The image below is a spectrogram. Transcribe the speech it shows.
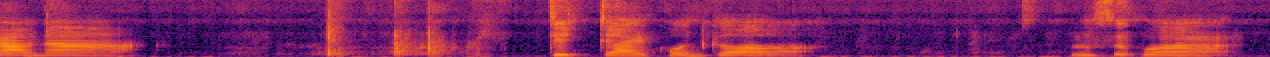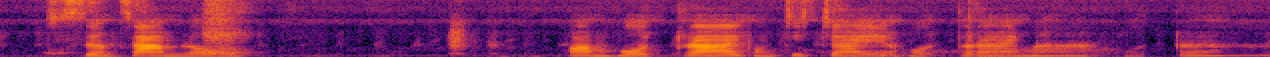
ก้าวหน้า จิตใจคนก็ รู้สึกว่าเสื่อมทรามลง ความโหดร้ายของจิตใจโหดร้ายมาก โหดร้าย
